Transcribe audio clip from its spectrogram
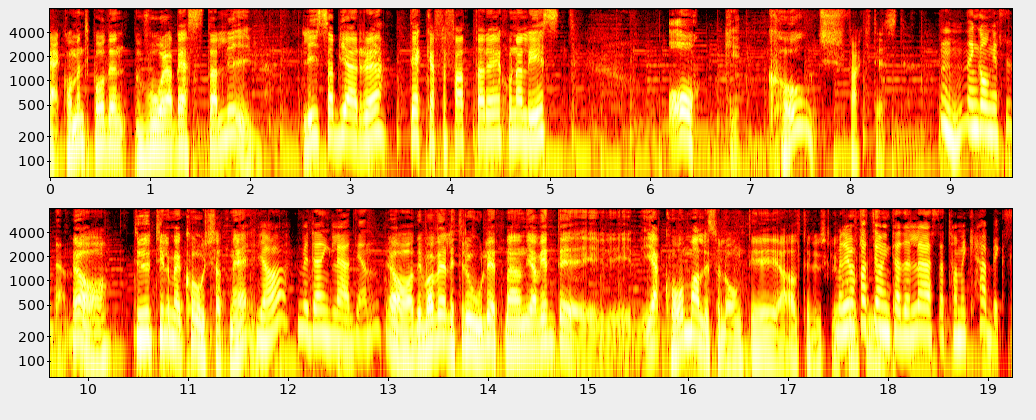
Välkommen till podden Våra bästa liv. Lisa Bjerre, deckarförfattare, journalist och coach faktiskt. Mm, en gång i tiden. Ja, du har till och med coachat mig. Ja, med den glädjen. Ja, det var väldigt roligt, men jag vet inte, jag kom aldrig så långt i allt det du skulle Men det var för att jag inte hade läst Atomic Habits,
